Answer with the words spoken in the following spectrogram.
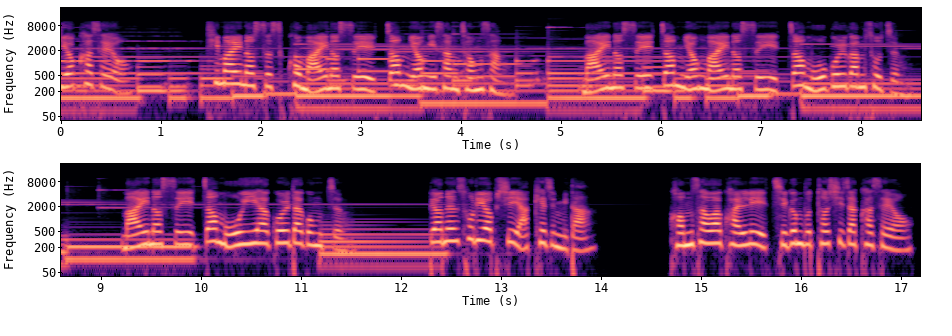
기억하세요. T-스코 마이너스 1.0 이상 정상. 마이너스 1.0 마이너스 2.5 골감 소증. 마이너스 2.5 이하 골다공증. 뼈는 소리 없이 약해집니다. 검사와 관리 지금부터 시작하세요.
